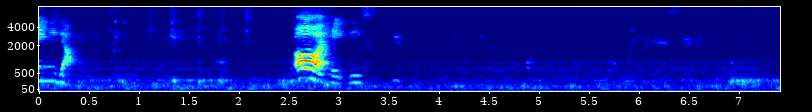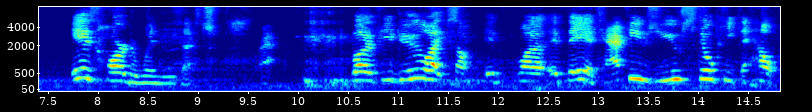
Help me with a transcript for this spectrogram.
And he got me. Oh, I hate these. It is hard to win these as crap. But if you do like some, if uh, if they attack you, you still keep the health.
